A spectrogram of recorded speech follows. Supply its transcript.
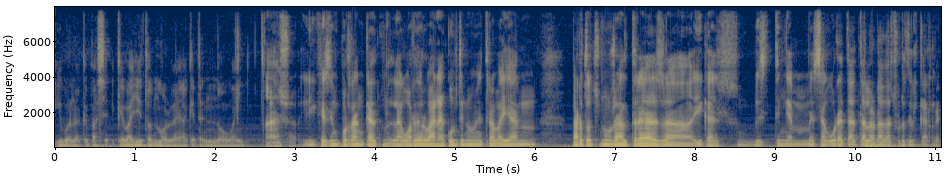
i bueno, que, passi, que vagi tot molt bé aquest nou any. Ah, Això, i que és important que la Guàrdia Urbana continuï treballant per tots nosaltres eh, i que tinguem més seguretat a l'hora de sortir al carrer.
